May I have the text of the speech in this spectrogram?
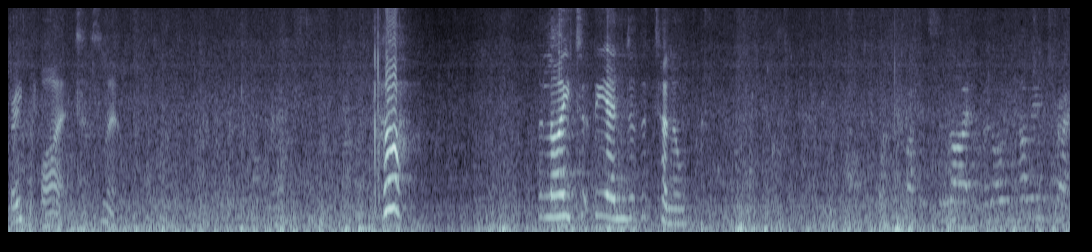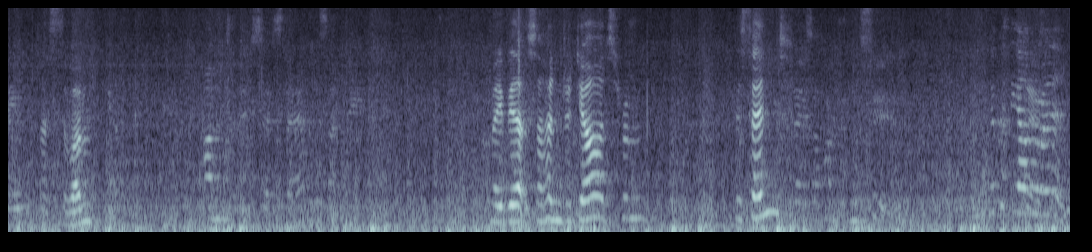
very quiet, isn't it? Ah, the light at the end of the tunnel. But it's the light of an oncoming train. That's the one. 100 it says there. What does that mean? Maybe that's a hundred yards from this end. There's 102. Look at the other Yeah. end.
